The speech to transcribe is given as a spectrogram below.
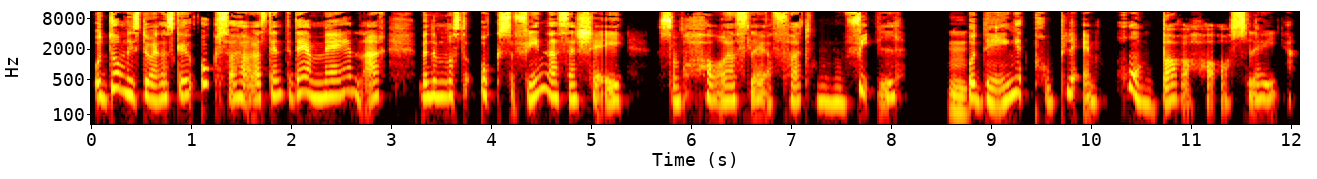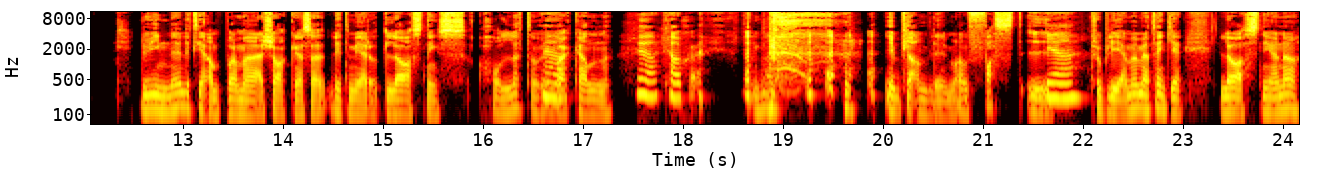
Och de historierna ska ju också höras, det är inte det jag menar. Men det måste också finnas en tjej som har en slöja för att hon vill. Mm. Och det är inget problem, hon bara har slöja. Du är inne lite grann på de här sakerna, så lite mer åt lösningshållet om vi bara kan... Ja, kanske. Ibland blir man fast i ja. problemen, men jag tänker lösningarna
